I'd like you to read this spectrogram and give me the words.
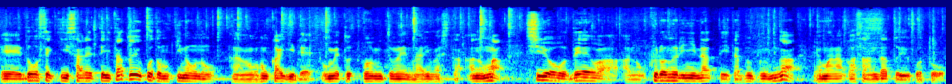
えー、同席されていたということも昨日のあの本会議でおめとお認めになりましたあの、まあ、資料ではあの黒塗りになっていた部分が山中さんだということを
